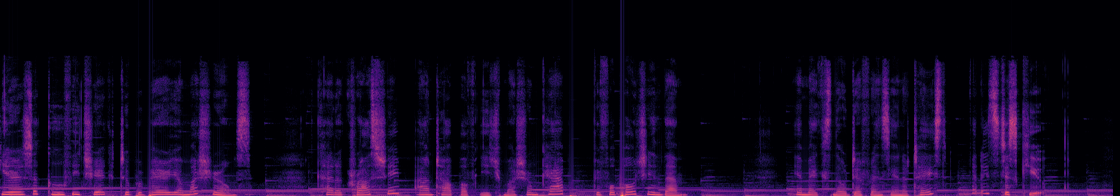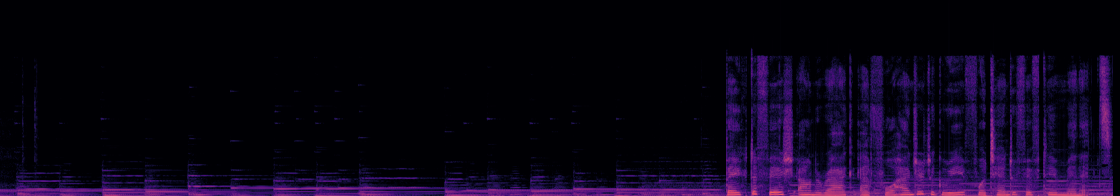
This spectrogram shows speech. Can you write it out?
Here's a goofy trick to prepare your mushrooms. Cut a cross shape on top of each mushroom cap before poaching them. It makes no difference in the taste, but it's just cute. Bake the fish on the rack at 400 degrees for 10 to 15 minutes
